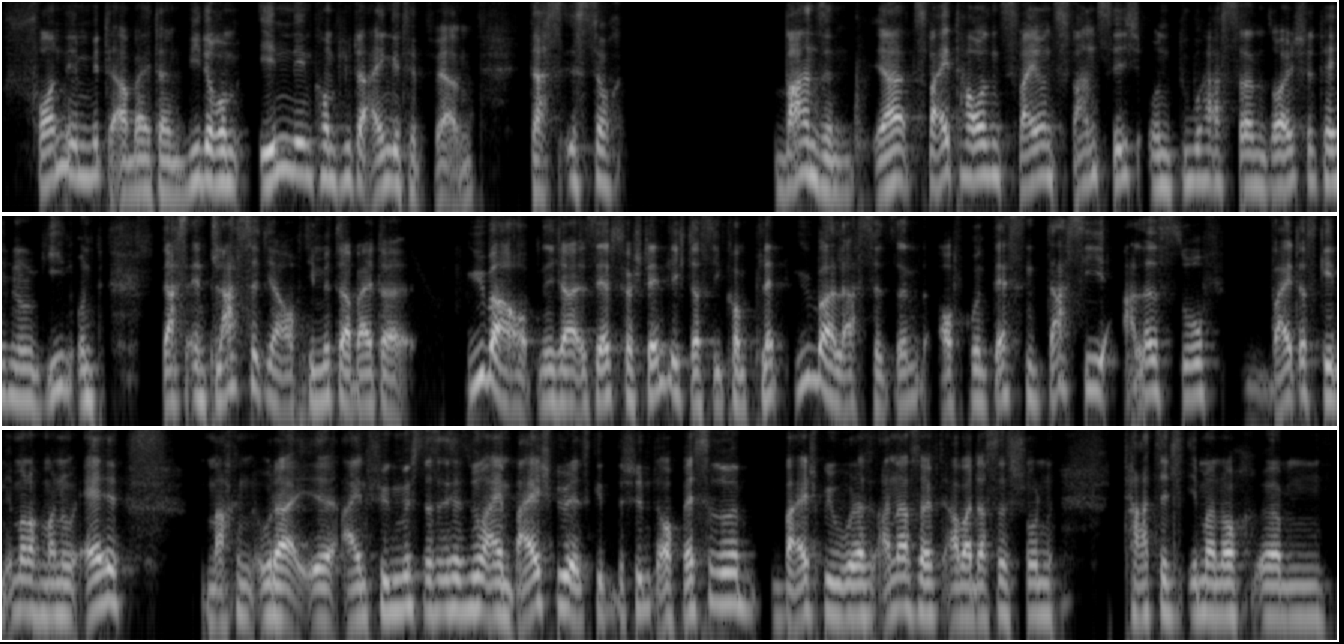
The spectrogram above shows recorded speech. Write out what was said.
von den Mitarbeitern wiederum in den Computer eingetippt werden. Das ist doch Wahnsinn, ja, 2022 und du hast dann solche Technologien und das entlastet ja auch die Mitarbeiter überhaupt nicht. Ja, ist selbstverständlich, dass sie komplett überlastet sind, aufgrund dessen, dass sie alles so weitestgehend immer noch manuell machen oder äh, einfügen müssen. Das ist jetzt nur ein Beispiel. Es gibt bestimmt auch bessere Beispiele, wo das anders läuft, aber dass es schon tatsächlich immer noch ähm,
